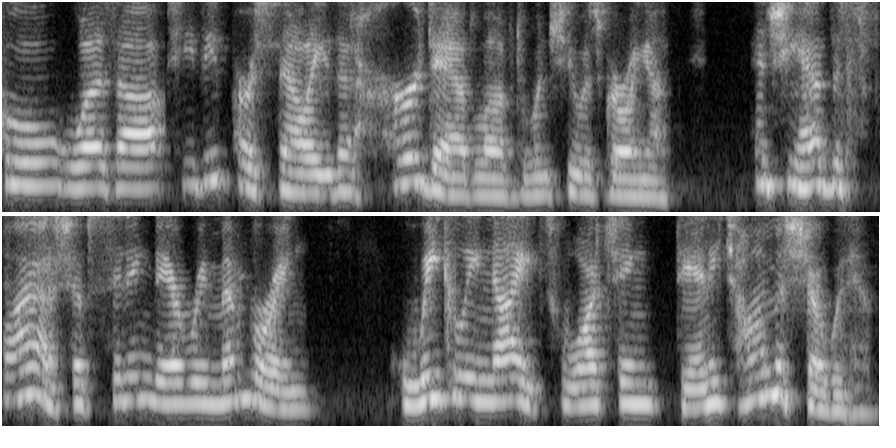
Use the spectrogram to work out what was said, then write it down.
who was a TV personality that her dad loved when she was growing up. And she had this flash of sitting there remembering weekly nights watching Danny Thomas show with him.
